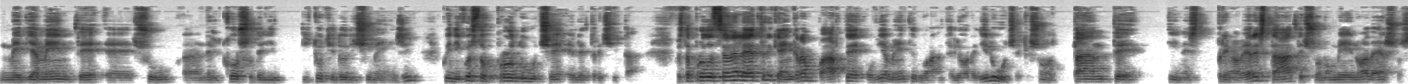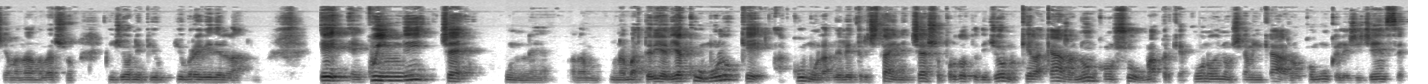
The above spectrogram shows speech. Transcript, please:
mediamente eh, su, eh, nel corso degli, di tutti i 12 mesi, quindi questo produce elettricità. Questa produzione elettrica è in gran parte ovviamente durante le ore di luce, che sono tante in est- primavera estate, sono meno adesso, stiamo andando verso i giorni più, più brevi dell'anno. E eh, quindi c'è un, una, una, batteria di accumulo che accumula l'elettricità in eccesso prodotta di giorno che la casa non consuma, perché o noi non siamo in casa o comunque le esigenze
